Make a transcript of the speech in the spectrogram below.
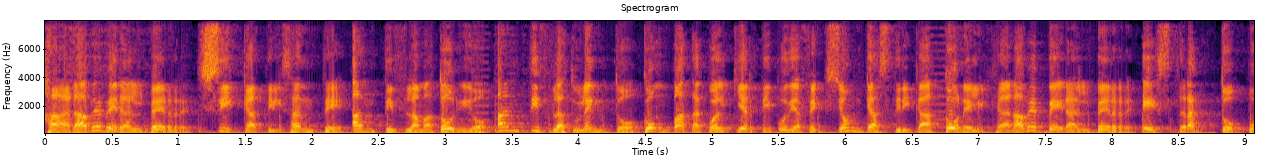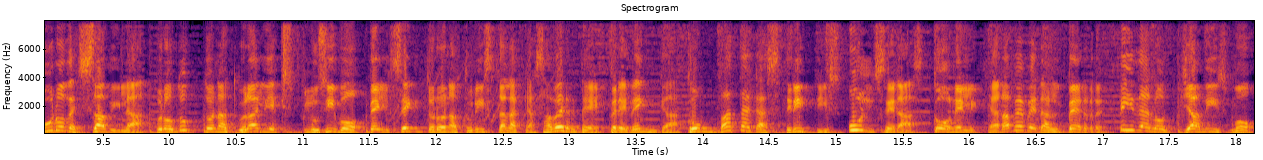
Jarabe Beralber, cicatrizante, antiinflamatorio, antiflatulento, combata cualquier tipo de afección gástrica con el jarabe Beralber, extracto puro de sábila, producto natural y exclusivo del Centro Naturista La Casa Verde. Prevenga, combata gastritis, úlceras con el jarabe Beralber. Pídalo ya mismo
